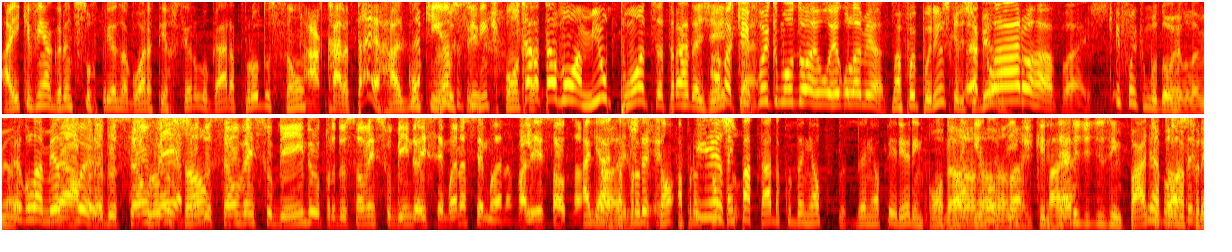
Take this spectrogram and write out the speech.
Aí que vem a grande surpresa agora. Terceiro lugar, a produção. Ah, cara, tá errado. Com não é 520 possível. pontos. Os caras estavam a mil pontos atrás da gente. Ah, mas quem cara. foi que mudou o regulamento? Mas foi por isso que eles É subiram? claro, rapaz. Quem foi que mudou o O regulamento? regulamento Não, foi. a, produção Vem, a produção. produção vem subindo, a produção vem subindo aí semana a semana, vale ressaltar. Aliás, Não, a produção, têm- a produção tá Isso. empatada com o Daniel, Daniel Pereira em pontos. Não, né? não, não, 520. não, não. Critério Ah, é? de desempate, E eu tô na próxima- Qual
